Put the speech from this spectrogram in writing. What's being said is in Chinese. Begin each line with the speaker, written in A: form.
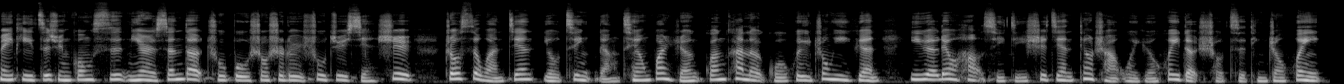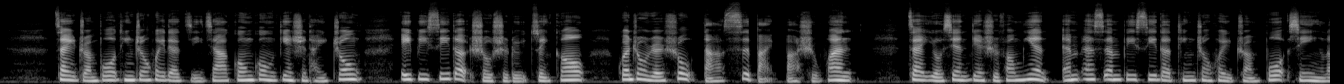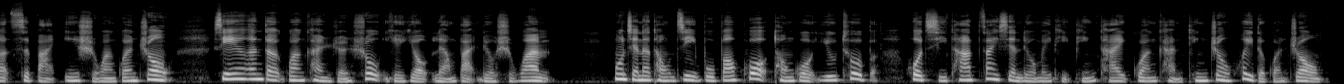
A: 媒体咨询公司尼尔森的初步收视率数据显示，周四晚间有近两千万人观看了国会众议院一月六号袭击事件调查委员会的首次听证会。在转播听证会的几家公共电视台中，ABC 的收视率最高，观众人数达四百八十万。在有线电视方面，MSNBC 的听证会转播吸引了四百一十万观众，CNN 的观看人数也有两百六十万。目前的统计不包括通过 YouTube 或其他在线流媒体平台观看听证会的观众。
